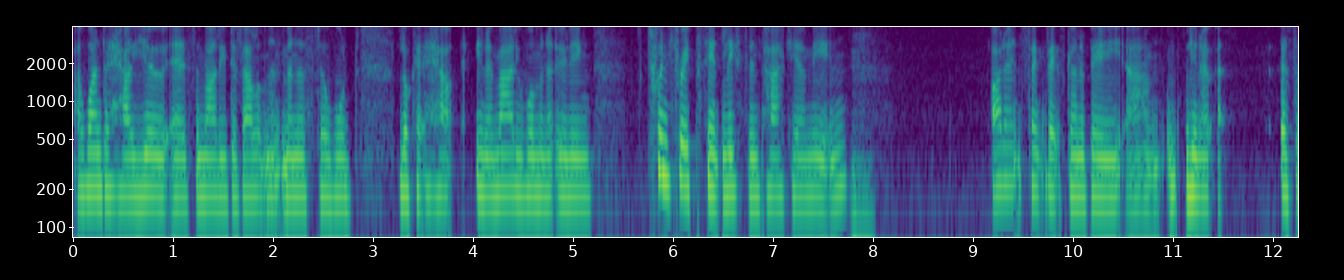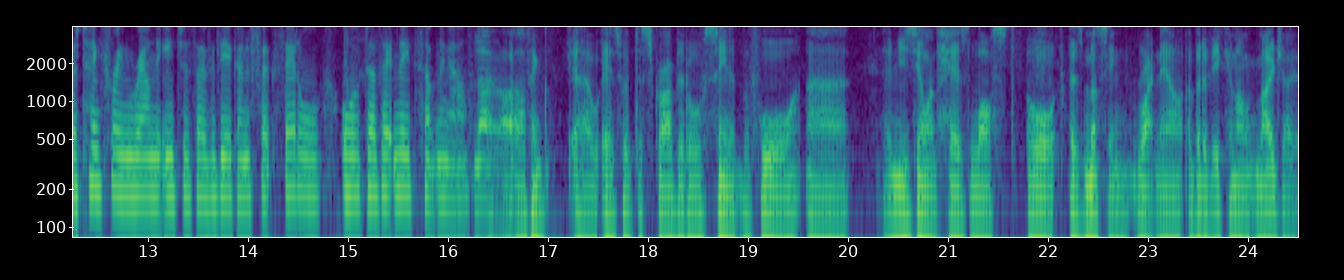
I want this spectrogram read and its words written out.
I wonder how you, as the Māori Development Minister, would look at how you know Māori women are earning 23% less than Pākehā men. Mm. I don't think that's going to be, um, you know, is the tinkering around the edges over there going to fix that, or, or does that need something else? No, I think uh, as we've described it or seen it before, uh, New Zealand has lost or is missing right now a bit of economic mojo,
